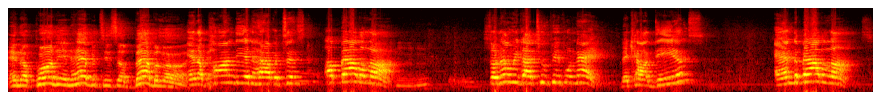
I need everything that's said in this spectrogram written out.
and upon the inhabitants of Babylon. And upon the inhabitants of Babylon. Mm-hmm. So now we got two people named. The Chaldeans and the Babylons.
